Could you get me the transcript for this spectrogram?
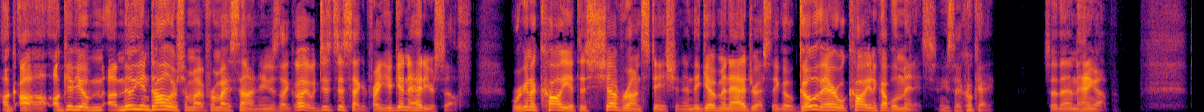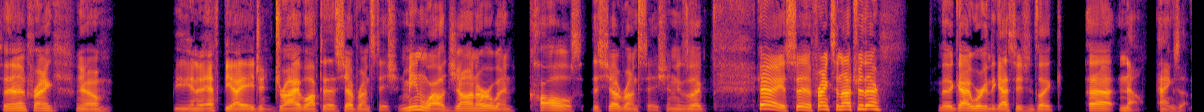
I'll, I'll, I'll give you a, a million dollars for my, for my son. And he's like, oh, just a second, Frank, you're getting ahead of yourself. We're going to call you at this Chevron station. And they give him an address. They go, go there. We'll call you in a couple of minutes. And he's like, okay. So then hang up. So then Frank, you know, being an FBI agent, drive off to that Chevron station. Meanwhile, John Irwin calls the Chevron station. He's like, hey, is uh, Frank Sinatra there? The guy working the gas station's like, uh, no, hangs up.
